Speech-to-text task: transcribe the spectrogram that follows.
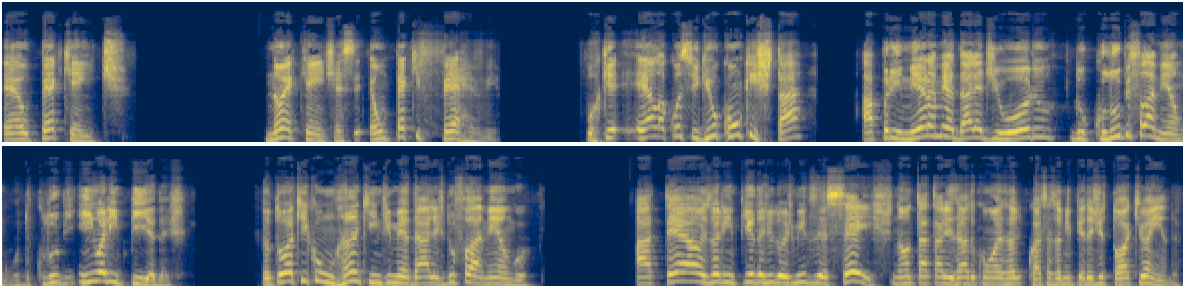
é o pé quente. Não é quente, é, é um pé que ferve. Porque ela conseguiu conquistar a primeira medalha de ouro do Clube Flamengo, do clube em Olimpíadas. Eu estou aqui com um ranking de medalhas do Flamengo até as Olimpíadas de 2016, não está atualizado com, as, com essas Olimpíadas de Tóquio ainda.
